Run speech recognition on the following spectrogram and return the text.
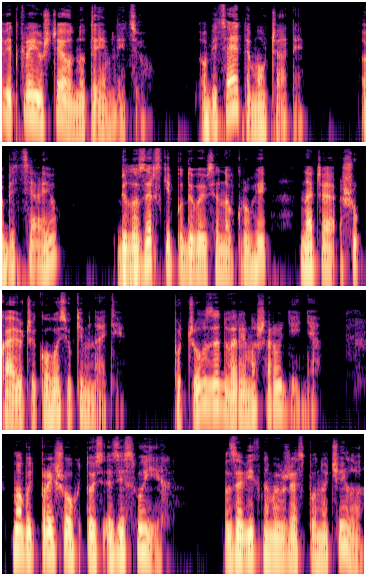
відкрию ще одну таємницю. Обіцяєте мовчати? Обіцяю. Білозерський подивився навкруги, наче шукаючи когось у кімнаті. Почув за дверима шародіння. Мабуть, прийшов хтось зі своїх. За вікнами вже споночило.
